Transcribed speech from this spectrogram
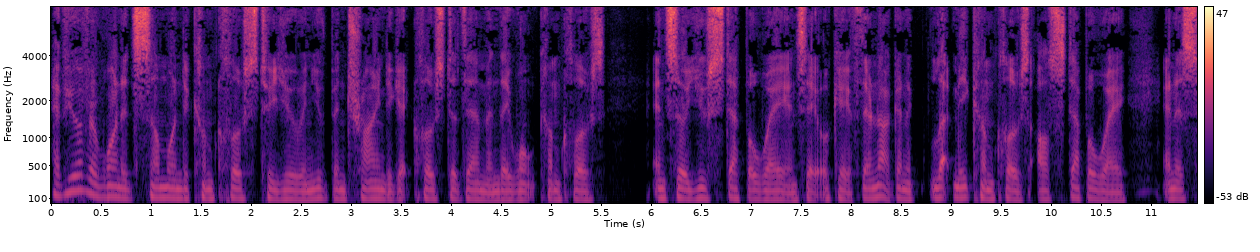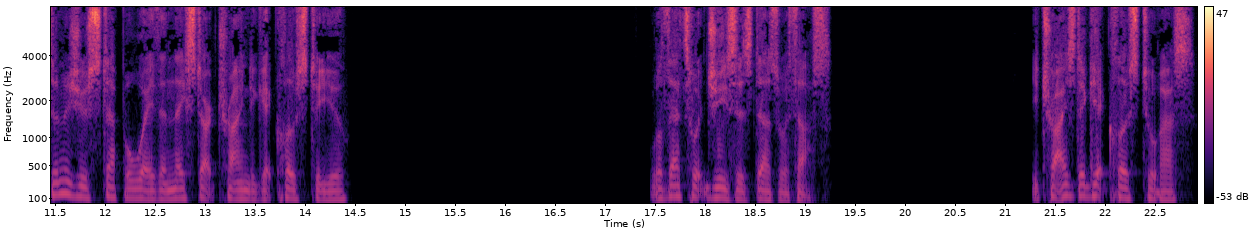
have you ever wanted someone to come close to you and you've been trying to get close to them and they won't come close and so you step away and say, okay, if they're not going to let me come close, I'll step away. And as soon as you step away, then they start trying to get close to you. Well, that's what Jesus does with us. He tries to get close to us,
